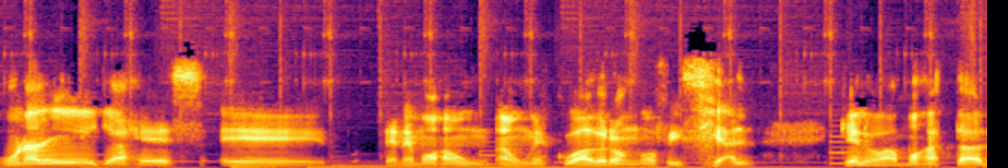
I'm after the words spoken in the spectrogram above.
Una de ellas es, eh, tenemos a un, a un escuadrón oficial que lo vamos a estar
